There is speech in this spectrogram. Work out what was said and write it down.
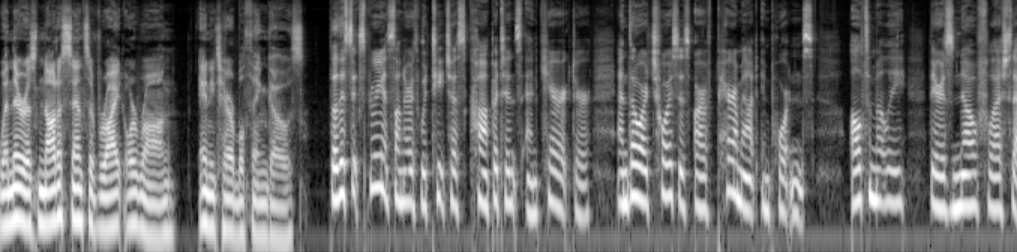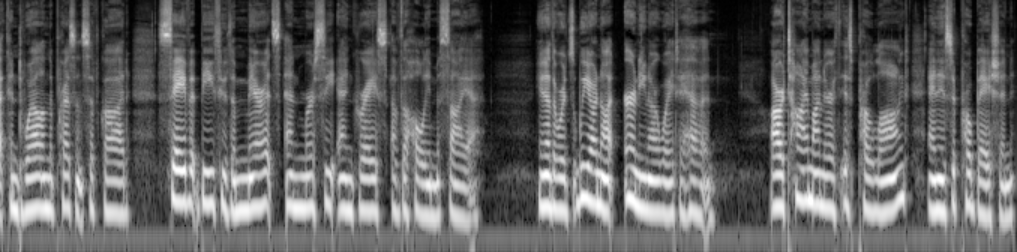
When there is not a sense of right or wrong, any terrible thing goes. Though this experience on earth would teach us competence and character, and though our choices are of paramount importance, ultimately there is no flesh that can dwell in the presence of God, save it be through the merits and mercy and grace of the Holy Messiah. In other words, we are not earning our way to heaven. Our time on earth is prolonged and is a probation,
